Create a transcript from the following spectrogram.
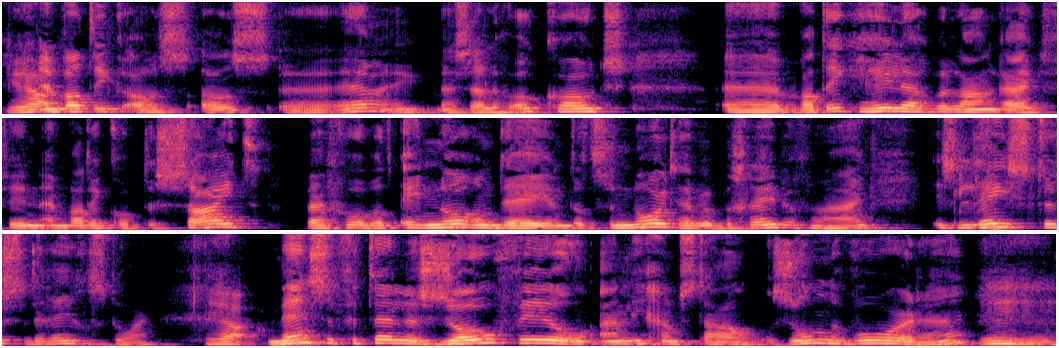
Ja. En wat ik als, als eh, hè, ik ben zelf ook coach, eh, wat ik heel erg belangrijk vind en wat ik op de site bijvoorbeeld enorm deed en dat ze nooit hebben begrepen van mij, is lees tussen de regels door. ja. Mensen vertellen zoveel aan lichaamstaal zonder woorden, Mhm.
